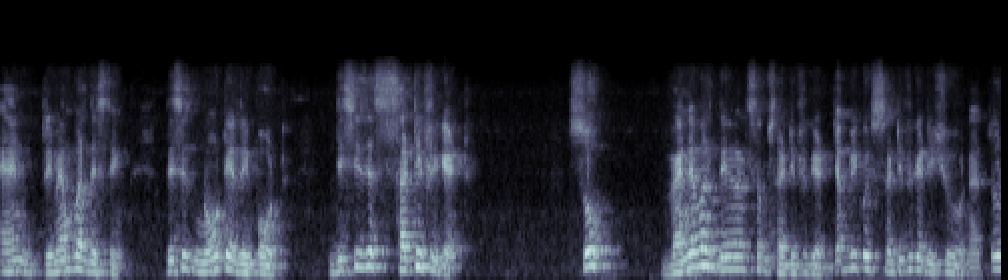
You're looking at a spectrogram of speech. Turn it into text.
And remember this thing, this is not a report. This is a certificate. So whenever there are some certificate, जब भी कोई certificate issue होना है, तो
